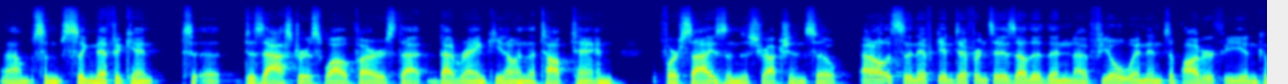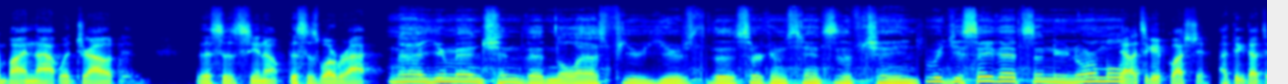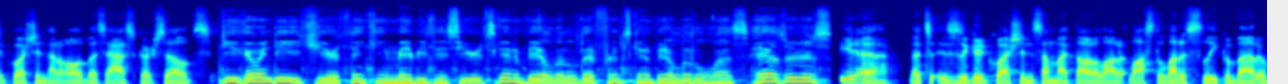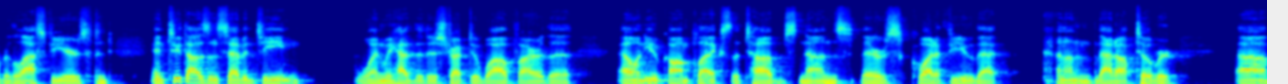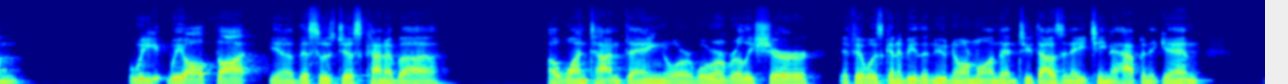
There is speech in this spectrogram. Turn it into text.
um, some significant uh, disastrous wildfires that that rank, you know, in the top 10 for size and destruction. So I don't know significant differences other than uh, fuel, wind, and topography, and combine that with drought. And This is, you know, this is where we're at. Now, you mentioned that in the last few years the circumstances have changed. Would you say that's a new normal? Yeah, that's a good question. I think that's a question that all of us ask ourselves. Do you go into each year thinking maybe this year it's going to be a little different, it's going to be a little less hazardous? Yeah, that's this is a good question. Something I thought a lot, of, lost a lot of sleep about over the last few years. And in 2017, when we had the destructive wildfire, the LNU complex, the Tubbs, Nuns. There's quite a few that on that October. Um, we we all thought you know this was just kind of a a one time thing, or we weren't really sure if it was going to be the new normal. And then 2018 it happened again.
